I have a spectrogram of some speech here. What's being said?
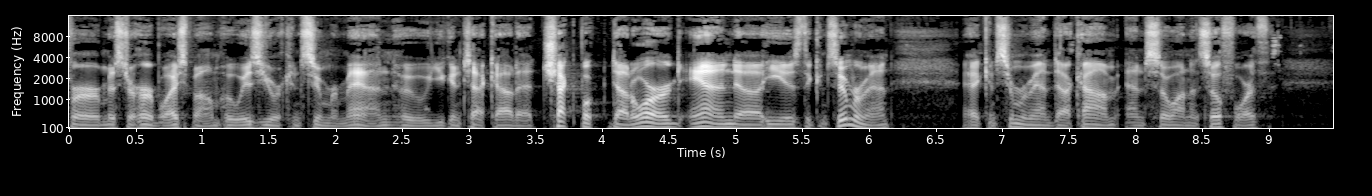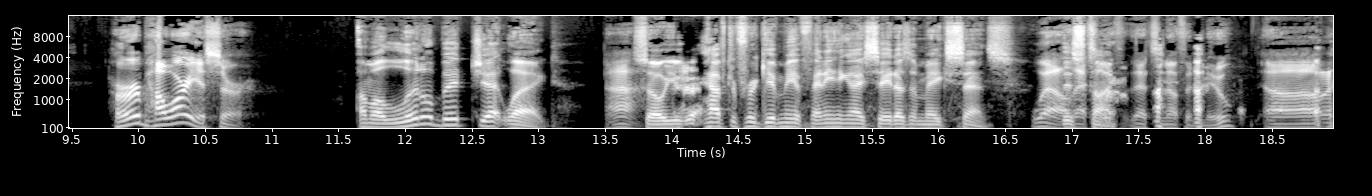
for Mr. Herb Weisbaum, who is your consumer man, who you can check out at checkbook.org, and uh, he is the consumer man at consumerman.com, and so on and so forth. Herb, how are you, sir? I'm a little bit jet lagged. Ah, So you have to forgive me if anything I say doesn't make sense. Well, this that's, time. noth- that's nothing new. Uh,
